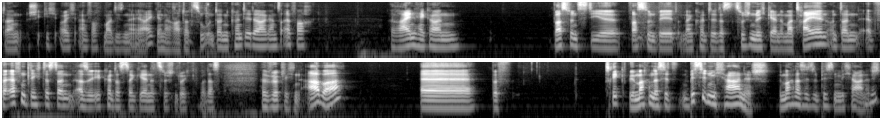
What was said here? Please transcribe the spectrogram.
dann schicke ich euch einfach mal diesen AI-Generator zu und dann könnt ihr da ganz einfach reinhackern, was für ein Stil, was für ein Bild und dann könnt ihr das zwischendurch gerne mal teilen und dann äh, veröffentlicht das dann, also ihr könnt das dann gerne zwischendurch das verwirklichen. Aber äh, Trick, wir machen das jetzt ein bisschen mechanisch. Wir machen das jetzt ein bisschen mechanisch.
